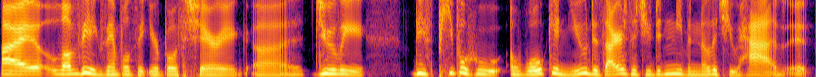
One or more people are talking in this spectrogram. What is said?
I love the examples that you're both sharing uh julie. These people who awoke in you desires that you didn't even know that you had. It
